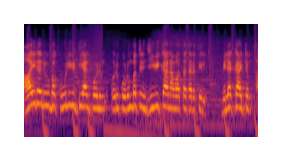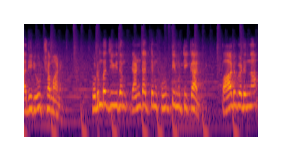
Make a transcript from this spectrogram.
ആയിരം രൂപ കൂലി കിട്ടിയാൽ പോലും ഒരു കുടുംബത്തിന് ജീവിക്കാനാവാത്ത തരത്തിൽ വിലക്കയറ്റം അതിരൂക്ഷമാണ്. കുടുംബജീവിതം രണ്ടറ്റം കൂട്ടിമുട്ടിക്കാൻ പാടുപെടുന്ന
